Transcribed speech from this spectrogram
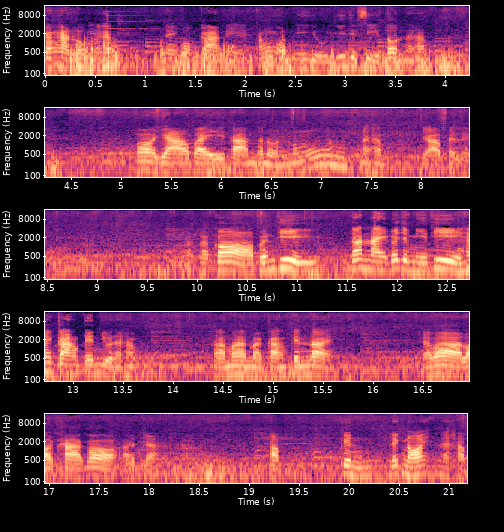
กังหันลมนะครับ ในโครงการเนี่ยทั้งหมดมีอยู่ 24 ต้นนะครับ ก็ยาวไปตามถนนนู้นนะครับ ยาวไปเลย แล้วก็พื้นที่ด้านในก็จะมีที่ให้กางเต็นท์อยู่นะครับ สามารถมากางเต็นท์ได้ แต่ว่าราคาก็อาจจะปรับขึ้นเล็กน้อยนะครับ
